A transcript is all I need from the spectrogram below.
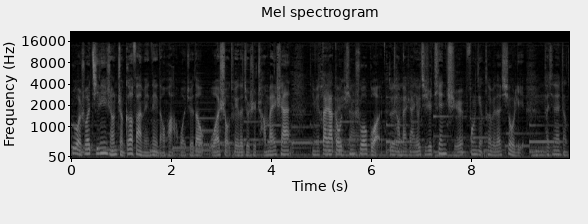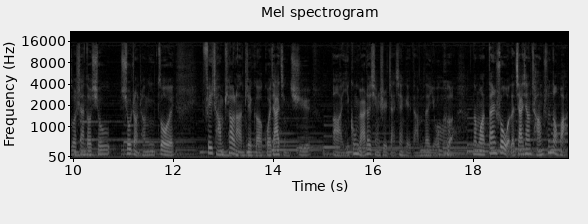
如果说吉林省整个范围内的话，我觉得我首推的就是长白山，因为大家都听说过对长白山，尤其是天池，风景特别的秀丽。它现在整座山都修修整成作为非常漂亮这个国家景区啊，以公园的形式展现给咱们的游客。哦那么单说我的家乡长春的话，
